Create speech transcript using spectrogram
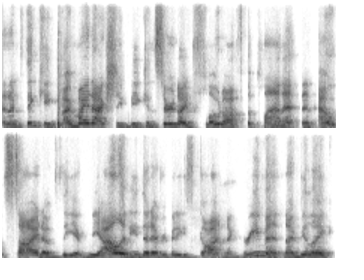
and I'm thinking I might actually be concerned I'd float off the planet and outside of the reality that everybody's got an agreement. And I'd be like,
